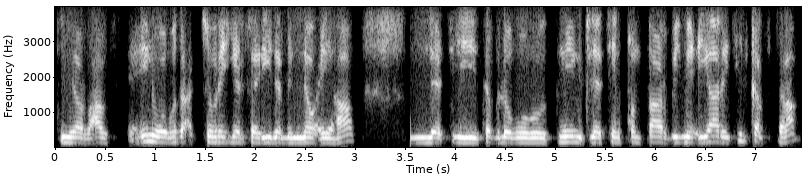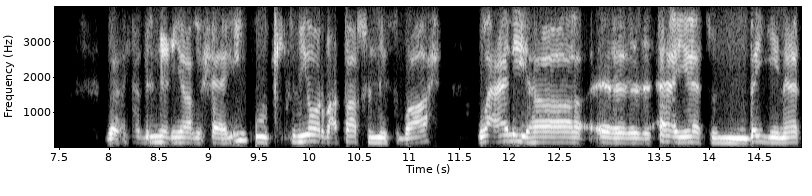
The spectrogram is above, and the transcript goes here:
694 ووضع الثوريه الفريدة من نوعها التي تبلغ 32 قنطار بمعيار تلك الفترة. وليس بالمعيار الحالي و314 مصباح وعليها آيات بينات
